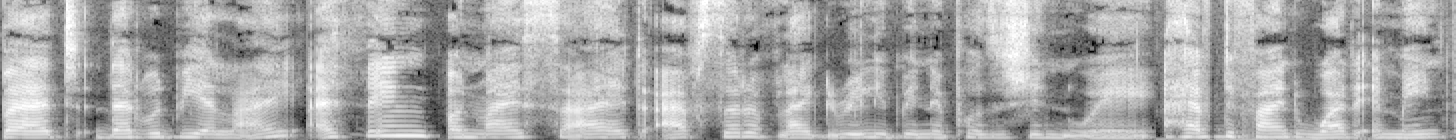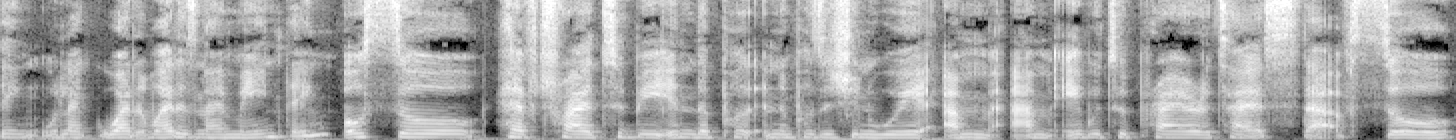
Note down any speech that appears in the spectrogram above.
But that would be a lie. I think on my side, I've sort of like really been in a position where I have defined what a main thing, like what, what is my main thing. Also have tried to be in the, in a position where I'm, I'm able to prioritize stuff. So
